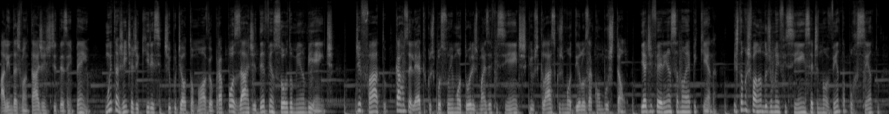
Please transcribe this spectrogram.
Além das vantagens de desempenho, muita gente adquire esse tipo de automóvel para posar de defensor do meio ambiente. De fato, carros elétricos possuem motores mais eficientes que os clássicos modelos a combustão, e a diferença não é pequena. Estamos falando de uma eficiência de 90%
